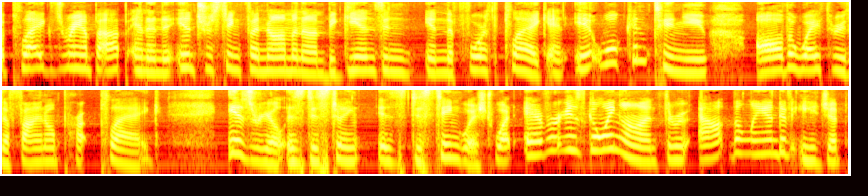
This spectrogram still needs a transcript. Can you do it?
The plagues ramp up, and an interesting phenomenon begins in, in the fourth plague, and it will continue all the way through the final pr- plague. Israel is, disting- is distinguished. Whatever is going on throughout the land of Egypt,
